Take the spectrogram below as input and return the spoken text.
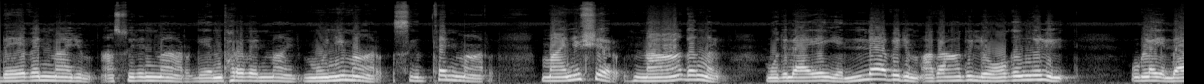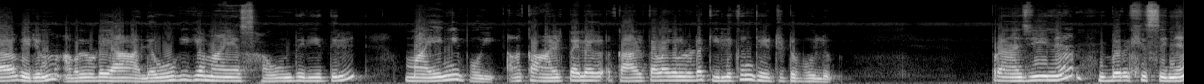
ദേവന്മാരും അസുരന്മാർ ഗന്ധർവന്മാർ മുനിമാർ സിദ്ധന്മാർ മനുഷ്യർ നാഗങ്ങൾ മുതലായ എല്ലാവരും അതാത് ലോകങ്ങളിൽ ഉള്ള എല്ലാവരും അവളുടെ ആ അലൗകികമായ സൗന്ദര്യത്തിൽ മയങ്ങിപ്പോയി. ആ കാൽത്തല കാൽത്തളകളുടെ കിലുക്കം കേട്ടിട്ട് പോലും. പ്രാചീന ബർഹിസിന്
